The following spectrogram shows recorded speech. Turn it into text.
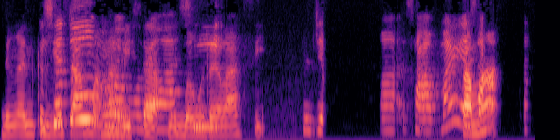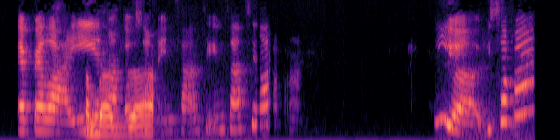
Dengan Bisa kerja tuh sama kan membangun bisa relasi. membangun relasi. Ma- sama ya Sama TP lain lembaga. atau sama instansi-instansi lain iya bisa kan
